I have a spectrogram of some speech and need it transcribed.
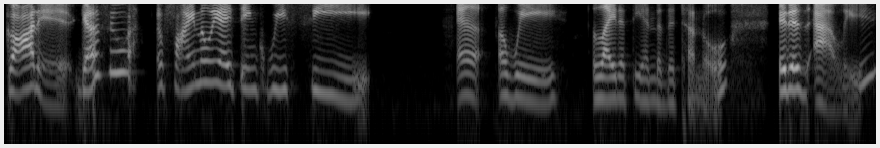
got it? Guess who finally I think we see a, a way light at the end of the tunnel. It is Allie.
